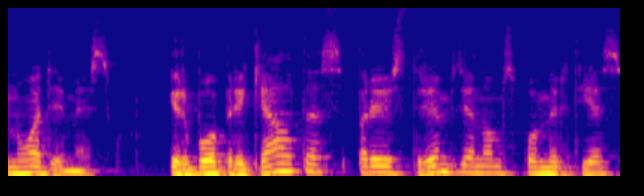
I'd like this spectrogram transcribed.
nuodėmės ir buvo prikeltas praėjus trims dienoms po mirties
